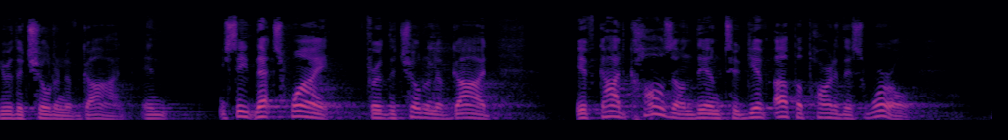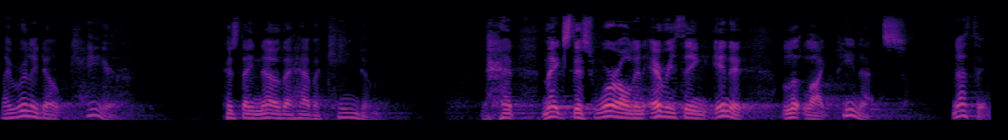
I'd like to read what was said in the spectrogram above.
you're the children of God. And you see, that's why for the children of God, if God calls on them to give up a part of this world, they really don't care because they know they have a kingdom that makes this world and everything in it look like peanuts. Nothing.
